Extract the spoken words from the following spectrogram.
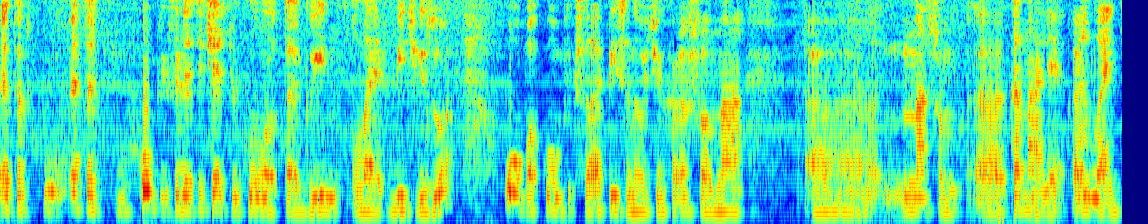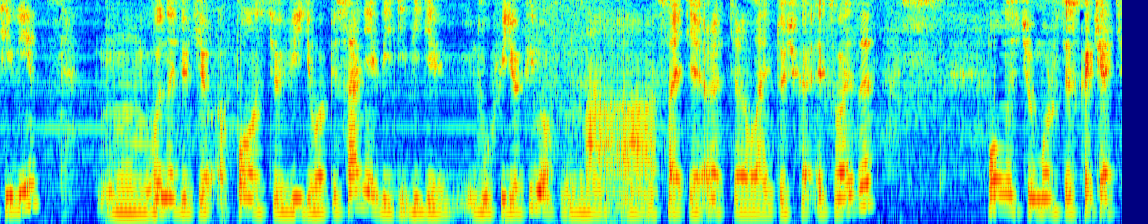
этот, этот комплекс является частью курорта Green Life Beach Resort. Оба комплекса описаны очень хорошо на нашем канале Redline TV вы найдете полностью видео описание в виде, виде двух видеофильмов на а, сайте redterline.xyz. Полностью можете скачать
